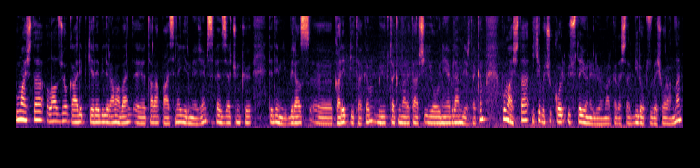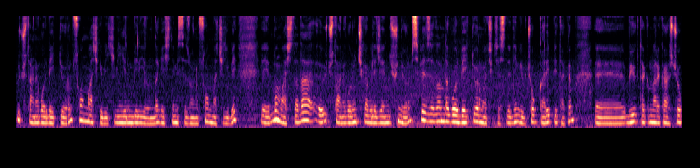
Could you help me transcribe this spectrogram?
Bu maçta Lazio galip gelebilir ama ben e, taraf bahisine girmeyeceğim. Spezia çünkü dediğim gibi biraz e, garip bir takım. Büyük takımlara karşı iyi oynayabilen bir takım. Bu maçta 2.5 gol üste yöneliyorum arkadaşlar. 1.35 orandan. 3 tane gol bekliyorum. Son maç gibi 2021 yılında geçtiğimiz sezonun son maçı gibi. E, bu maçta da 3 tane golün çıkabileceğini düşünüyorum. Spezia'dan da gol bekliyorum açıkçası. Dediğim gibi çok garip bir takım. E, büyük takımlara karşı çok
